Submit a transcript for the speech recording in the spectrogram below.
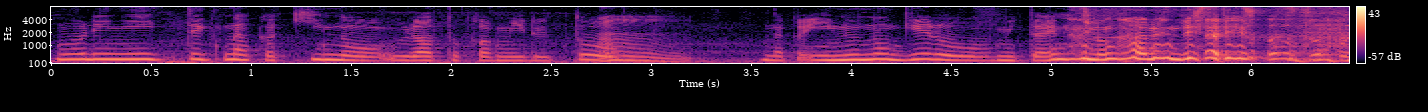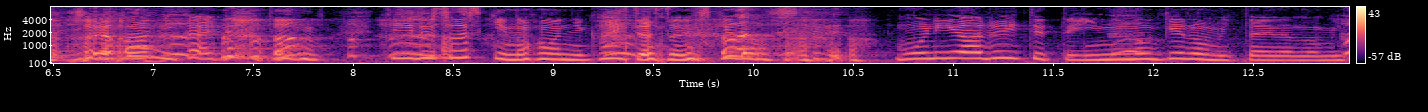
森に行ってなんか木の裏とか見ると、うんなんか犬のゲロみたいなのがあるんです ってちょっとちょっと言いそれ方本に書いてあったのティール組織の本に書いてあったんですけど。森歩いてて犬のゲロみたいなの見つ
